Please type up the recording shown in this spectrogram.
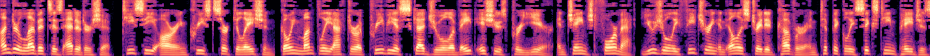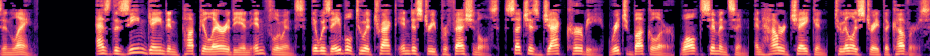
Under Levitz's editorship, TCR increased circulation, going monthly after a previous schedule of eight issues per year and changed format, usually featuring an illustrated cover and typically 16 pages in length. As the zine gained in popularity and influence, it was able to attract industry professionals, such as Jack Kirby, Rich Buckler, Walt Simonson, and Howard Chaykin, to illustrate the covers.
